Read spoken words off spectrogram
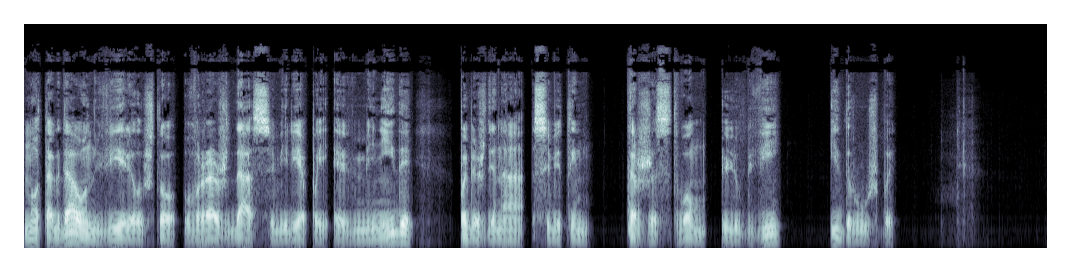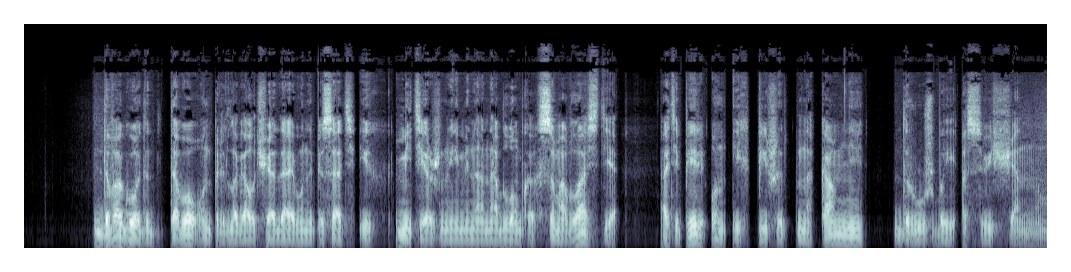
Но тогда он верил, что вражда свирепой Эвмениды — побеждена святым торжеством любви и дружбы. Два года до того он предлагал Чаадаеву написать их мятежные имена на обломках самовластия, а теперь он их пишет на камне дружбой освященным.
